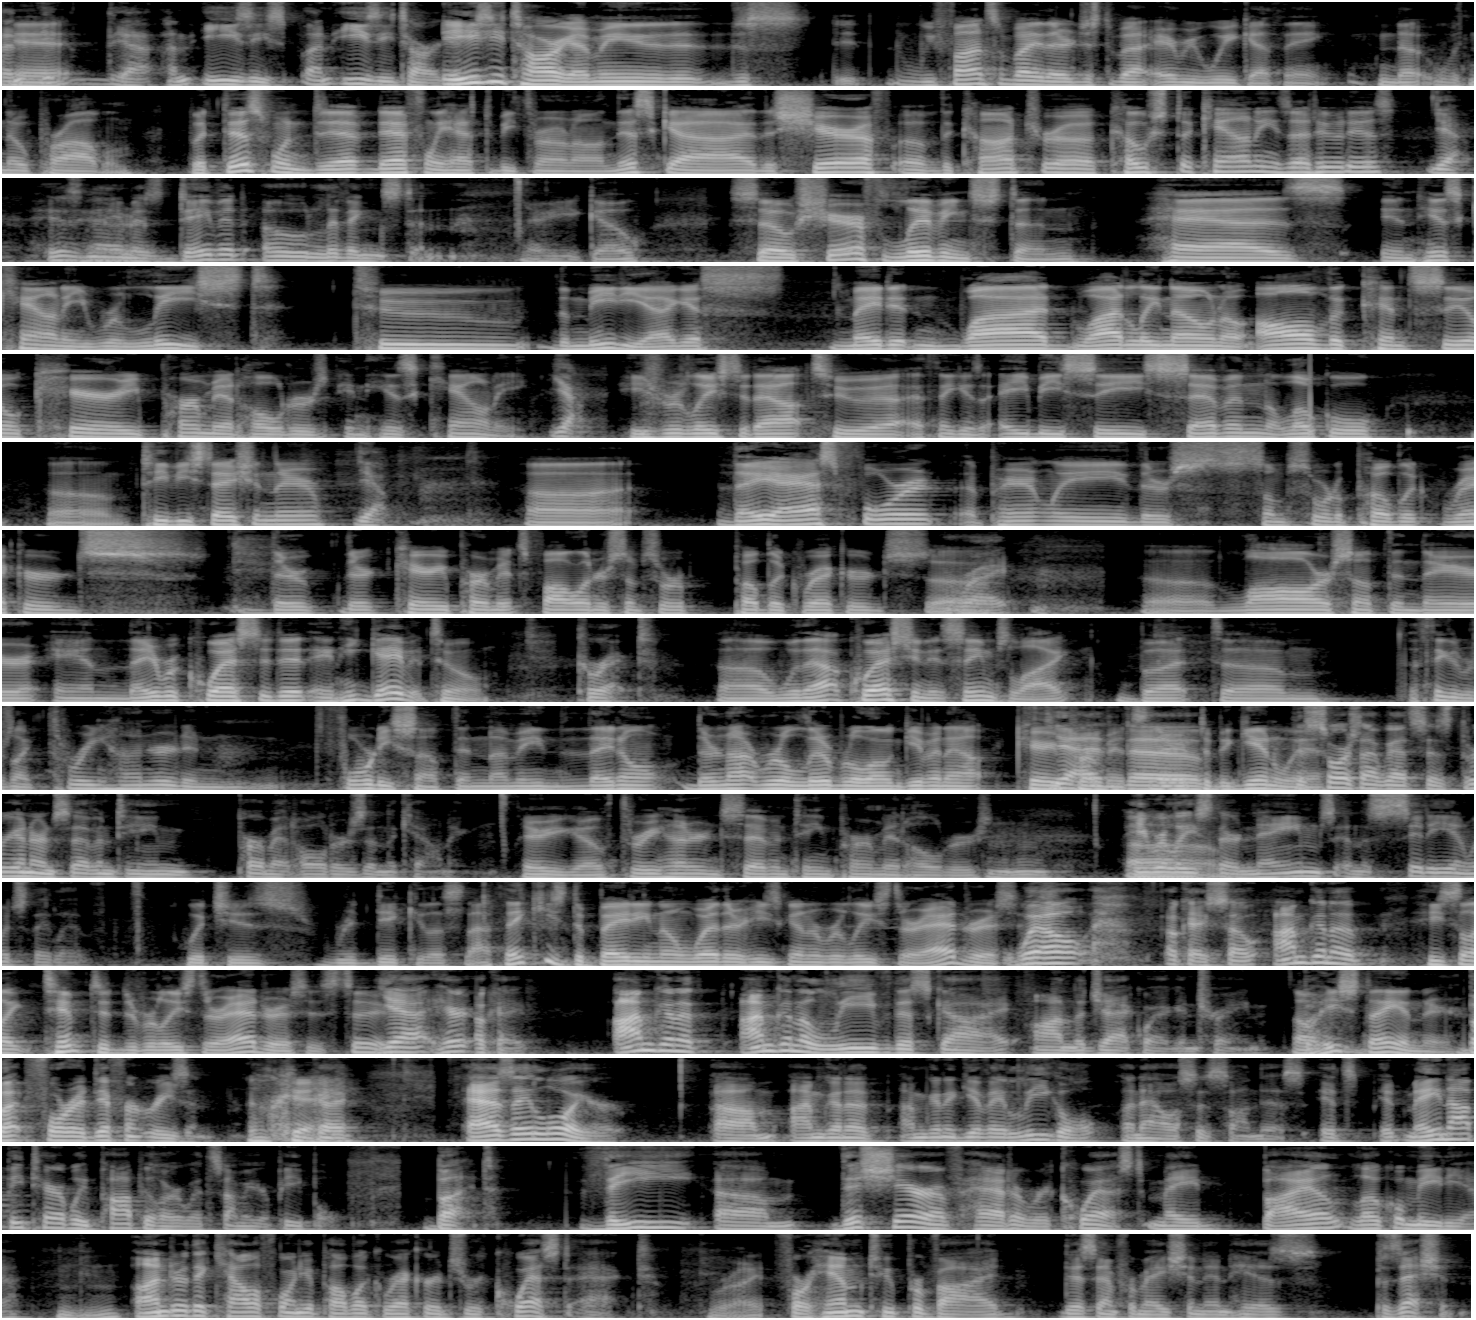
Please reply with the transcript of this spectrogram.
An, Yeah. yeah, an easy an easy target. Easy target. I mean, it- just it, we find somebody there just about every week. I think, no, with no problem. But this one def- definitely has to be thrown on. This guy, the sheriff of the Contra Costa County, is that who it is? yeah, his name is David O. Livingston. There you go. So Sheriff Livingston has in his county released to the media, I guess made it wide widely known of all the concealed carry permit holders in his county. Yeah, He's released it out to uh, I think it's ABC seven, a local um, TV station there. yeah, Uh, they asked for it. Apparently, there's some sort of public records. Their their carry permits fall under some sort of public records uh, right. uh, law or something there, and they requested it, and he gave it to them Correct. Uh, without question. It seems like, but um, I think there was like 340 something. I mean, they don't. They're not real liberal on giving out carry Yeah, permits the- there to begin with. The source I've got says 317 permit holders in the county. there you go, 317 permit holders. He Um, released their names and the city in which they live. which is ridiculous. I think he's debating on whether he's going to release their addresses. Well, okay, so I'm gonna he's like tempted to release their addresses too. yeah here okay. I'm gonna I'm gonna leave this guy on the jackwagon train, Oh, he's staying there. but for a different reason. Okay. Okay. As a lawyer, um, I'm gonna I'm gonna give a legal analysis on this. It's it may not be terribly popular with some of your people, but the um, this sheriff had a request made by a local media under the California Public Records Request Act Right. for him to provide this information in his possession.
